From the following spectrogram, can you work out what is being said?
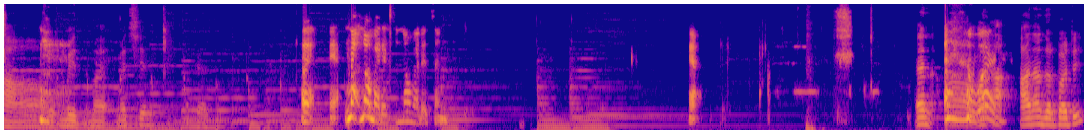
Ah, with my medicine. Okay. uh, yeah, no, no medicine, no medicine. Yeah. And uh, What? another party.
